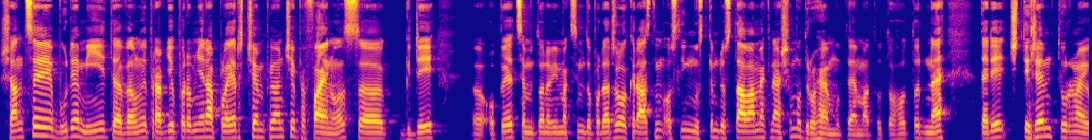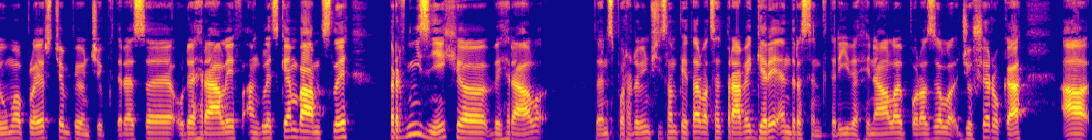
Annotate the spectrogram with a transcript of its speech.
šanci bude mít velmi pravděpodobně na Players Championship Finals, kdy Eh, opět se mi to nevím, jak se mi to podařilo krásným oslým můstkem dostáváme k našemu druhému tématu tohoto dne, tedy čtyřem turnajům Players Championship, které se odehrály v anglickém Barnsley. První z nich eh, vyhrál ten s pořadovým číslem 25 právě Gary Anderson, který ve finále porazil Joshe Roka a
